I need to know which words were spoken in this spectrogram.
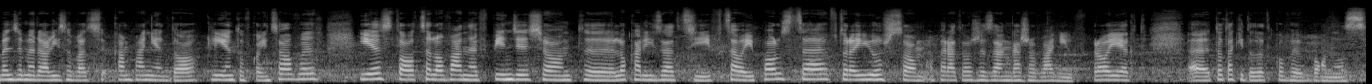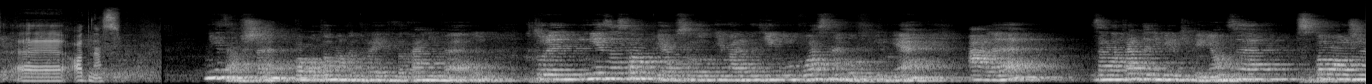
będziemy realizować kampanię do klientów końcowych. Jest to celowane w 50 lokalizacji w całej Polsce, w której już są operatorzy zaangażowani w projekt. E, To taki dodatkowy bonus e, od nas. Nie zawsze, bo oto mamy projekt lokalni.pl, który nie zastąpi absolutnie marketingu firmie, ale za naprawdę niewielkie pieniądze wspomoże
